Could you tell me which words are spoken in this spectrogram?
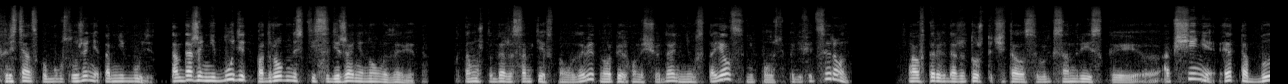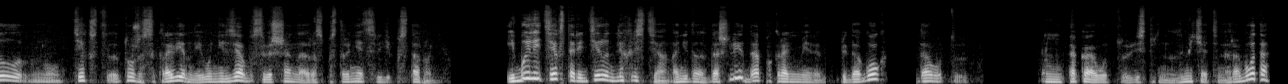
христианского богослужения там не будет. Там даже не будет подробностей содержания Нового Завета. Потому что даже сам текст Нового Завета, ну, во-первых, он еще да, не устоялся, не полностью кодифицирован, а во-вторых, даже то, что читалось в Александрийской э, общине, это был ну, текст тоже сокровенный, его нельзя совершенно распространять среди посторонних. И были тексты ориентированы для христиан. Они до нас дошли, да, по крайней мере, педагог, да, вот такая вот действительно замечательная работа.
